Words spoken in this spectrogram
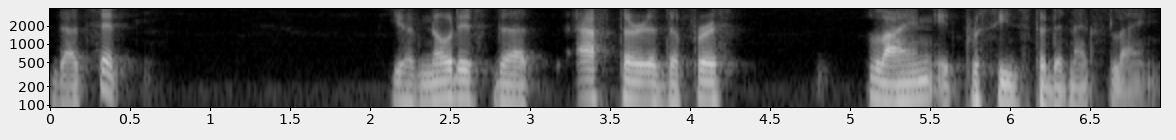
that's it. You have noticed that after the first line it proceeds to the next line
